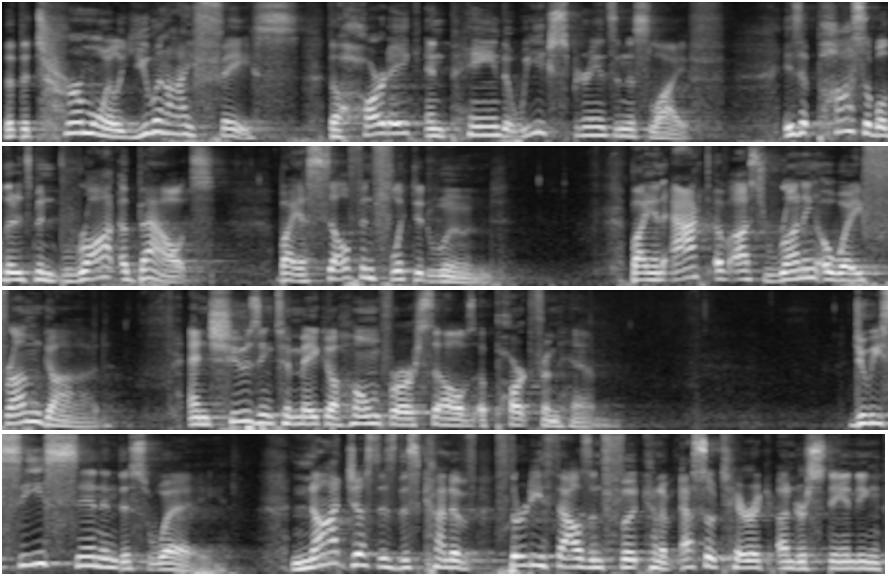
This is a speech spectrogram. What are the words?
that the turmoil you and I face, the heartache and pain that we experience in this life, is it possible that it's been brought about by a self inflicted wound, by an act of us running away from God and choosing to make a home for ourselves apart from Him? Do we see sin in this way? Not just as this kind of 30,000 foot kind of esoteric understanding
